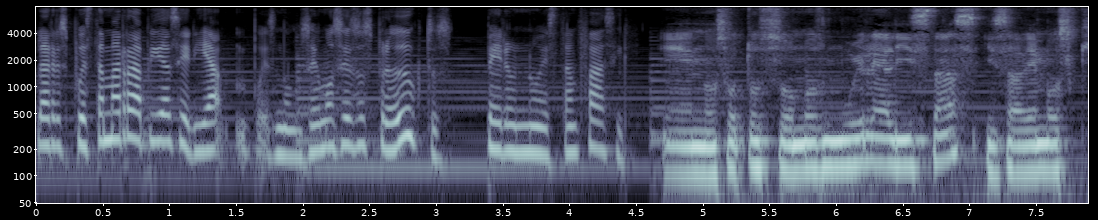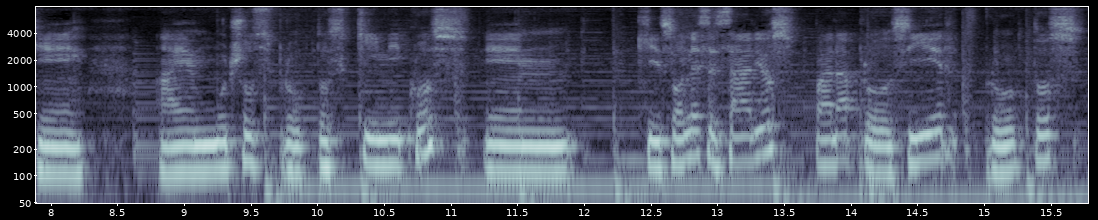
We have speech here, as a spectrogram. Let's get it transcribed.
la respuesta más rápida sería, pues no usemos esos productos, pero no es tan fácil. Eh, nosotros somos muy realistas y sabemos que hay muchos productos químicos em, que son necesarios para producir productos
